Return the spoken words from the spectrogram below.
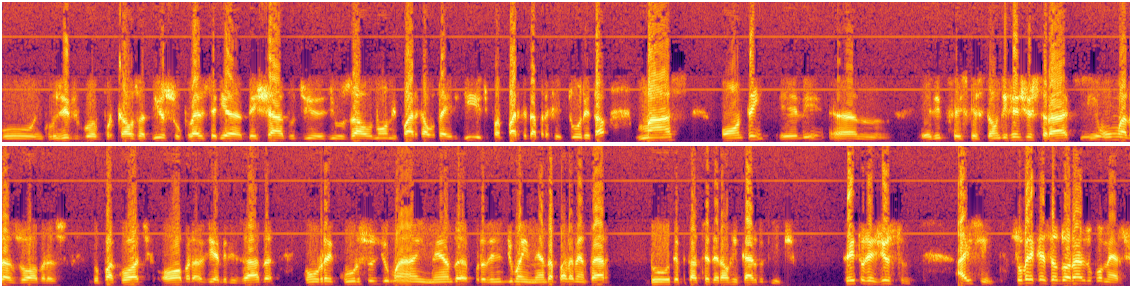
o, inclusive por, causa disso, o Clésio teria deixado de, de usar o nome Parque Altair Guide para Parque da Prefeitura e tal, mas ontem ele, uh, ele fez questão de registrar que uma das obras do pacote, obra viabilizada com recursos de uma emenda, proveniente de uma emenda parlamentar do deputado federal Ricardo Kitt. Feito o registro, aí sim, sobre a questão do horário do comércio,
